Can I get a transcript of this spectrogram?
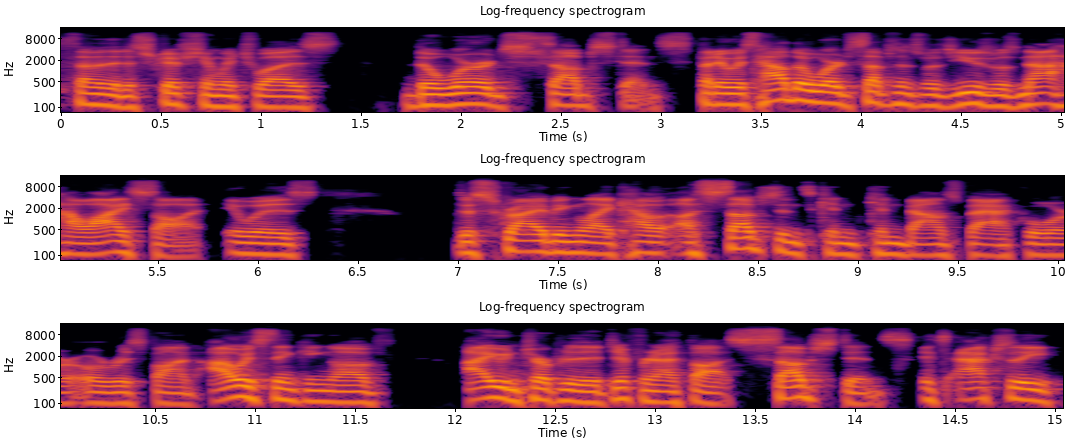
some of the description, which was the word substance, but it was how the word substance was used was not how I saw it. It was describing like how a substance can, can bounce back or, or respond. I was thinking of I interpreted it different. I thought substance, it's actually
